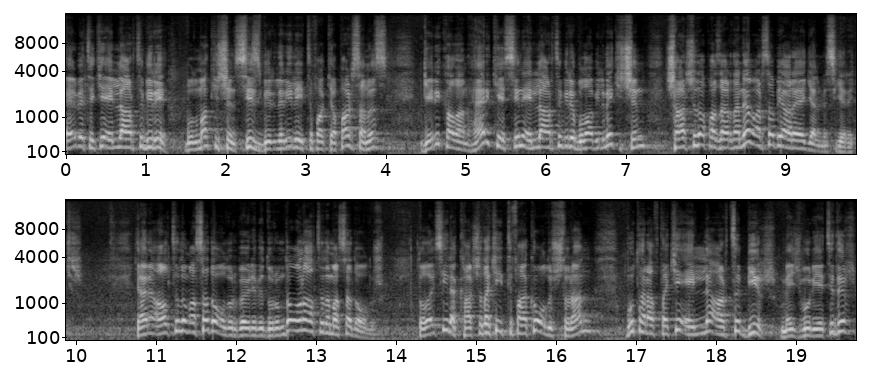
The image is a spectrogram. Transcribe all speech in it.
Elbette ki 50 artı 1'i bulmak için siz birileriyle ittifak yaparsanız geri kalan herkesin 50 artı 1'i bulabilmek için çarşıda pazarda ne varsa bir araya gelmesi gerekir. Yani altılı masa da olur böyle bir durumda, 16'lı masa da olur. Dolayısıyla karşıdaki ittifakı oluşturan bu taraftaki 50 artı 1 mecburiyetidir.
